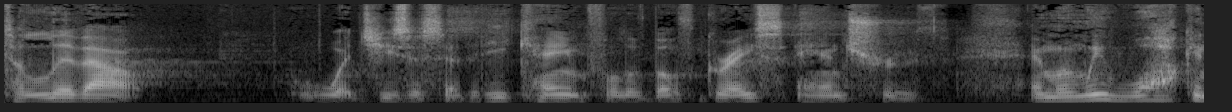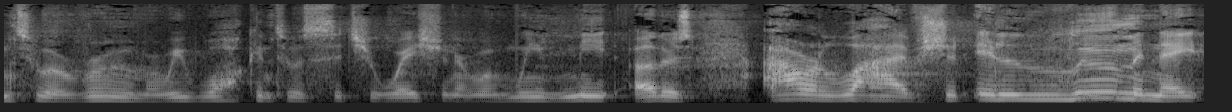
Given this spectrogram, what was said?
to live out what Jesus said that he came full of both grace and truth. And when we walk into a room or we walk into a situation or when we meet others, our lives should illuminate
